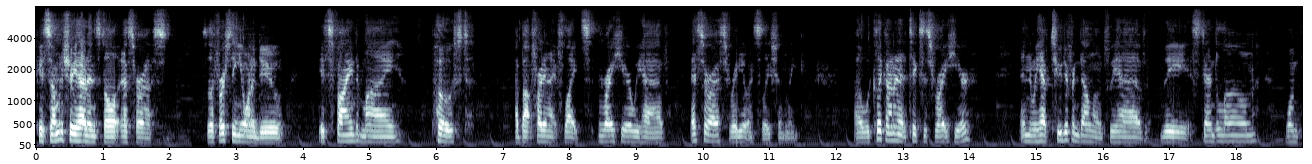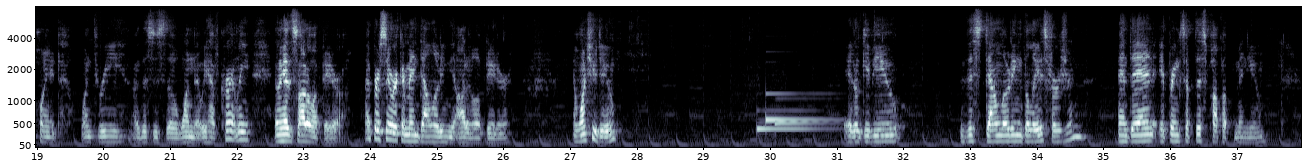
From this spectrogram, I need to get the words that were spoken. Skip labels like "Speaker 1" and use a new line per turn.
Okay, so I'm going to show you how to install SRS. So the first thing you want to do is find my post about Friday Night Flights. Right here we have SRS radio installation link. Uh, we click on it, it takes us right here. And we have two different downloads. We have the standalone 1.13, this is the one that we have currently, and we have this auto updater. I personally recommend downloading the auto updater. And once you do, it'll give you this downloading the latest version and then it brings up this pop-up menu.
